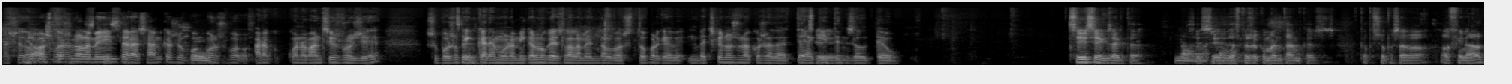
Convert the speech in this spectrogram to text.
Això del bastó és un element sí, sí. interessant que suposo, ara quan avancis Roger, Suposo Sí. que encarem una mica en el que és l'element del bastó, perquè ve- veig que no és una cosa de té, aquí Sí. tens el teu. Sí, sí, exacte. No, sí, no, sí, està després ho comentam, que, és, que això passava al final.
